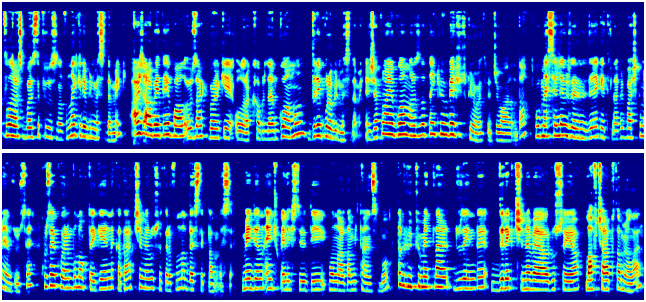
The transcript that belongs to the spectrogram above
kıtalar arası balistik füze sınıfına girebilmesi demek. Ayrıca ABD'ye bağlı özel bölge olarak kabul edilen Guam'ı direkt vurabilmesi demek. Yani Japonya Guam arası zaten 2500 kilometre civarında. Bu mesele üzerinde dile getirilen bir başka mevzu ise Kuzey Kore'nin bu noktaya gelene kadar Çin ve Rusya tarafından desteklenmesi. Medyanın en çok eleştirdiği konulardan bir tanesi bu. Tabii hükümetler düzeyinde direkt Çin'e veya Rusya'ya laf çarpıtamıyorlar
